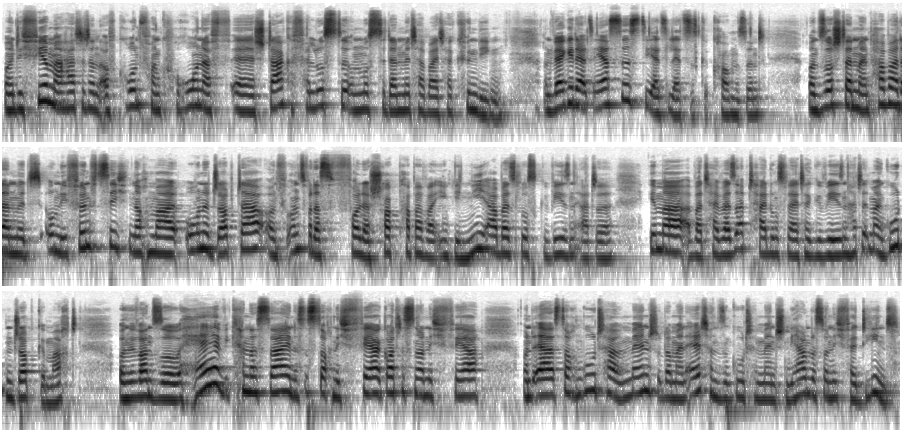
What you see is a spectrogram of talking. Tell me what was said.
Und die Firma hatte dann aufgrund von Corona äh, starke Verluste und musste dann Mitarbeiter kündigen. Und wer geht als erstes? Die als letztes gekommen sind. Und so stand mein Papa dann mit um die 50 nochmal ohne Job da. Und für uns war das voll der Schock. Papa war irgendwie nie arbeitslos gewesen. Er hatte immer, war teilweise Abteilungsleiter gewesen, hatte immer einen guten Job gemacht. Und wir waren so, hä, wie kann das sein? Das ist doch nicht fair. Gott ist noch nicht fair. Und er ist doch ein guter Mensch oder meine Eltern sind gute Menschen. Die haben das doch nicht verdient.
